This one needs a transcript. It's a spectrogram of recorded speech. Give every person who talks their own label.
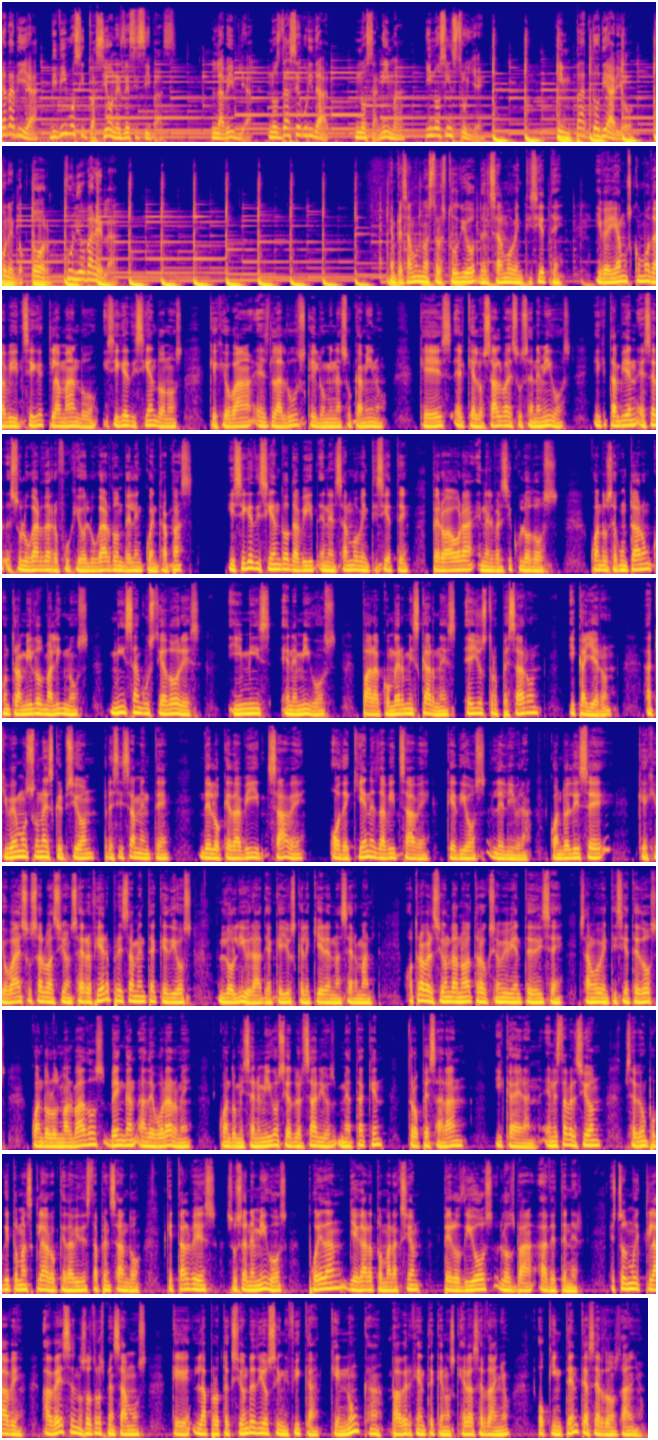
Speaker 1: Cada día vivimos situaciones decisivas. La Biblia nos da seguridad, nos anima y nos instruye. Impacto Diario con el doctor Julio Varela.
Speaker 2: Empezamos nuestro estudio del Salmo 27 y veíamos cómo David sigue clamando y sigue diciéndonos que Jehová es la luz que ilumina su camino, que es el que lo salva de sus enemigos y que también es su lugar de refugio, el lugar donde él encuentra paz. Y sigue diciendo David en el Salmo 27, pero ahora en el versículo 2, cuando se juntaron contra mí los malignos, mis angustiadores y mis enemigos, para comer mis carnes, ellos tropezaron y cayeron. Aquí vemos una descripción precisamente de lo que David sabe o de quienes David sabe que Dios le libra. Cuando él dice que Jehová es su salvación, se refiere precisamente a que Dios lo libra de aquellos que le quieren hacer mal. Otra versión, la nueva traducción viviente, dice, Salmo 27.2, cuando los malvados vengan a devorarme, cuando mis enemigos y adversarios me ataquen, tropezarán y caerán. En esta versión se ve un poquito más claro que David está pensando que tal vez sus enemigos puedan llegar a tomar acción, pero Dios los va a detener. Esto es muy clave. A veces nosotros pensamos que la protección de Dios significa que nunca va a haber gente que nos quiera hacer daño o que intente hacernos daño.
